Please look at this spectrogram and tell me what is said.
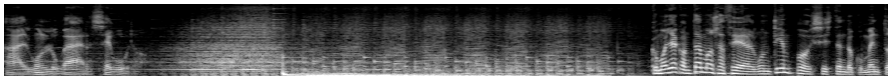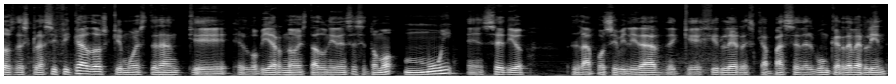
a algún lugar seguro. Como ya contamos, hace algún tiempo existen documentos desclasificados que muestran que el gobierno estadounidense se tomó muy en serio la posibilidad de que Hitler escapase del búnker de Berlín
